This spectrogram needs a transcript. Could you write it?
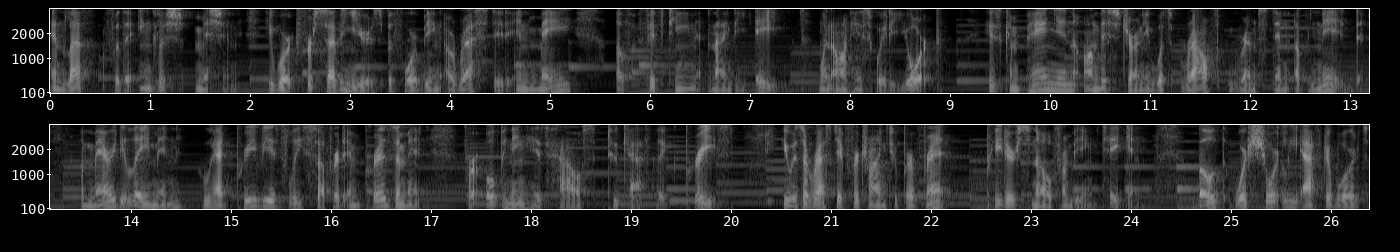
and left for the English mission. He worked for seven years before being arrested in May of 1598 when on his way to York. His companion on this journey was Ralph Grimston of Nidd a married layman who had previously suffered imprisonment for opening his house to Catholic priests. He was arrested for trying to prevent Peter Snow from being taken. Both were shortly afterwards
